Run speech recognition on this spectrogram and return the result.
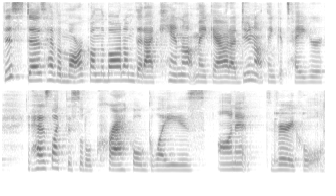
This does have a mark on the bottom that I cannot make out. I do not think it's Haeger. It has like this little crackle glaze on it. It's very cool.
